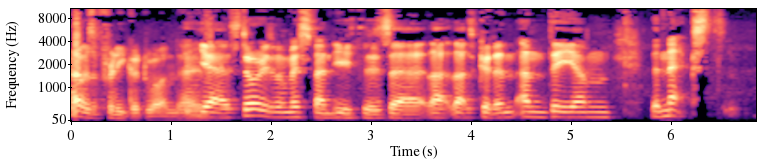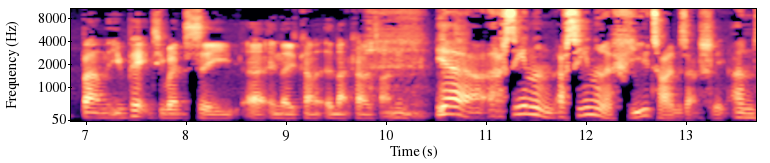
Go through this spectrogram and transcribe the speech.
That was a pretty good one. Um, Yeah, stories of a misspent youth is uh, that that's good. And and the um the next band that you picked, you went to see uh, in those kind of in that kind of time, didn't you? Yeah, I've seen them. I've seen them a few times actually, and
